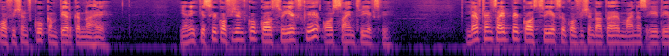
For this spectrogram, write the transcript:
کوفیشنٹ کو کمپیئر کرنا ہے یعنی کس کے کوفیشنٹ کو تھری ایکس کے اور سائن تھری ایکس کے لیفٹ ہینڈ سائڈ پہ کاس تھری ایکس کا کوفیشنٹ آتا ہے minus eight A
